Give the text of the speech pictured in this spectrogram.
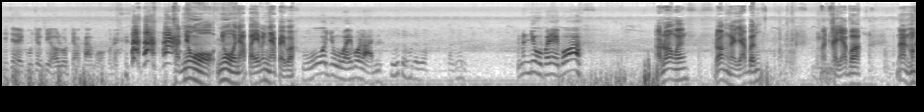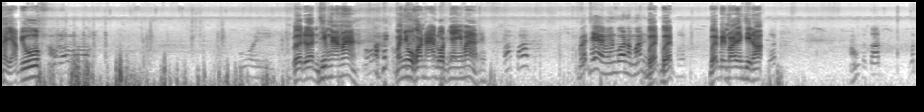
ที่จะได้กูจังสิเอารถจากข้างออก ก็ได้คันโย่โย่ยับไปมันยับไปบ่โอ้ยอยู่ไหวบ่หลานรู้จักคนเดียวบ่ต่างกันมันอยู่ไปได้บ่เอาลองเบิ้งลองขยับเบิ้งมันขยับบ่นั่นมันขยับอยู่เอาลองลองลองโอ้ยเอิ้นเอิ้นทีมงานมาโอ้ยมาอยู่ก่อนหารถใหญ่มาปั๊บปั๊บเบิดแท้แมันบ่น้ำมันเบิดเบิดเบิดเป็นบ่จังซี่เนาะกระทัดมัน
